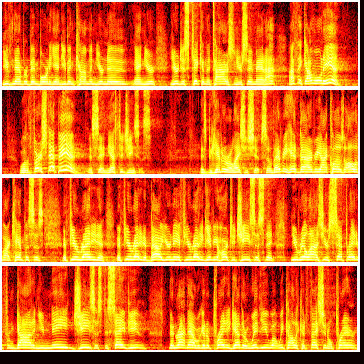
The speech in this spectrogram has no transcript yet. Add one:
You've never been born again. You've been coming, you're new, man, you're, you're just kicking the tires and you're saying, man, I, I think I want in. Well, the first step in is saying yes to Jesus. Is beginning a relationship. So every head bow, every eye closed, all of our campuses. If you're ready to, if you're ready to bow your knee, if you're ready to give your heart to Jesus, that you realize you're separated from God and you need Jesus to save you, then right now we're going to pray together with you what we call a confessional prayer.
